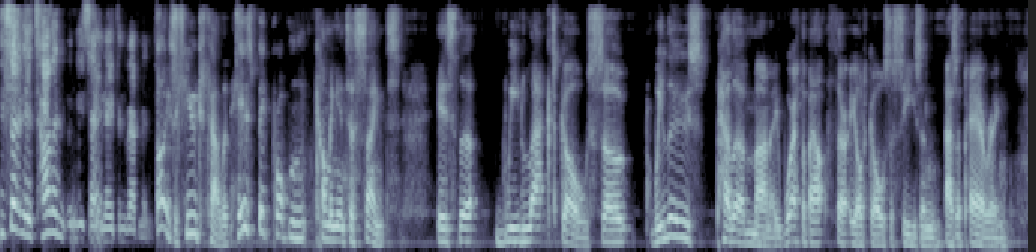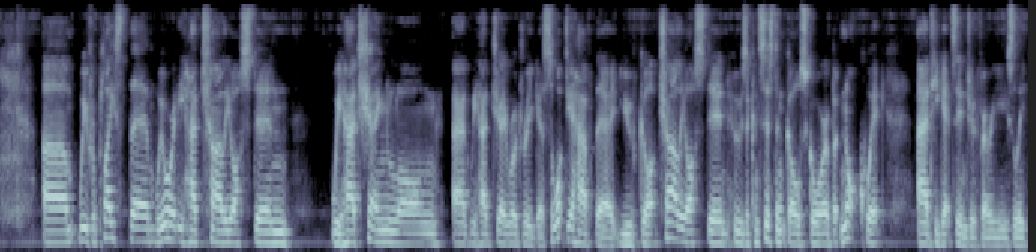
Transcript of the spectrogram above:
he's certainly a talent when you say Nathan Redmond. Oh, he's a huge talent. His big problem coming into Saints is that we lacked goals. So we lose Pelle and Mane, worth about 30 odd goals a season as a pairing. Um, we've replaced them. We already had Charlie Austin, we had Shane Long, and we had Jay Rodriguez. So what do you have there? You've got Charlie Austin, who's a consistent goal scorer, but not quick, and he gets injured very easily.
